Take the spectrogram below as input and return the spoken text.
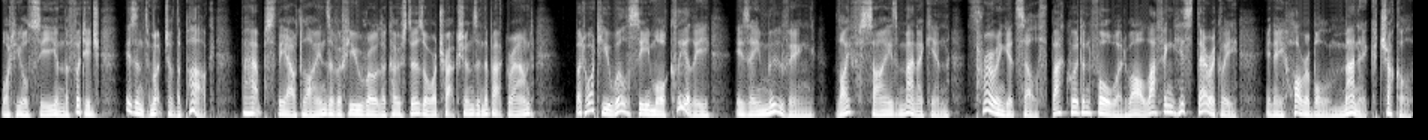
What you'll see in the footage isn't much of the park, perhaps the outlines of a few roller coasters or attractions in the background, but what you will see more clearly is a moving, life size mannequin throwing itself backward and forward while laughing hysterically in a horrible, manic chuckle.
